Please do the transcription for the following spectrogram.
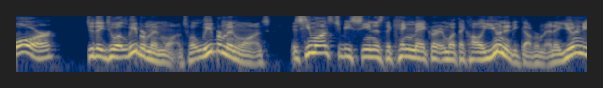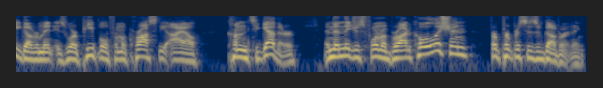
Or do they do what Lieberman wants? What Lieberman wants is he wants to be seen as the kingmaker in what they call a unity government. A unity government is where people from across the aisle come together and then they just form a broad coalition for purposes of governing.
